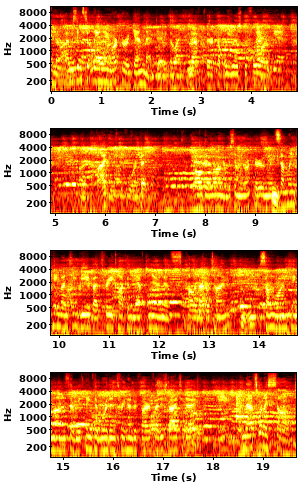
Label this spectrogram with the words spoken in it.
you know, I was instantly a New Yorker again that day, though I left there a couple years before, or five years before, but all day long I was a New Yorker. And when Mm. someone came on TV about three o'clock in the afternoon, that's Colorado time, Mhm. someone came on and said, we think that more than 300 firefighters died today. And that's when I sobbed.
